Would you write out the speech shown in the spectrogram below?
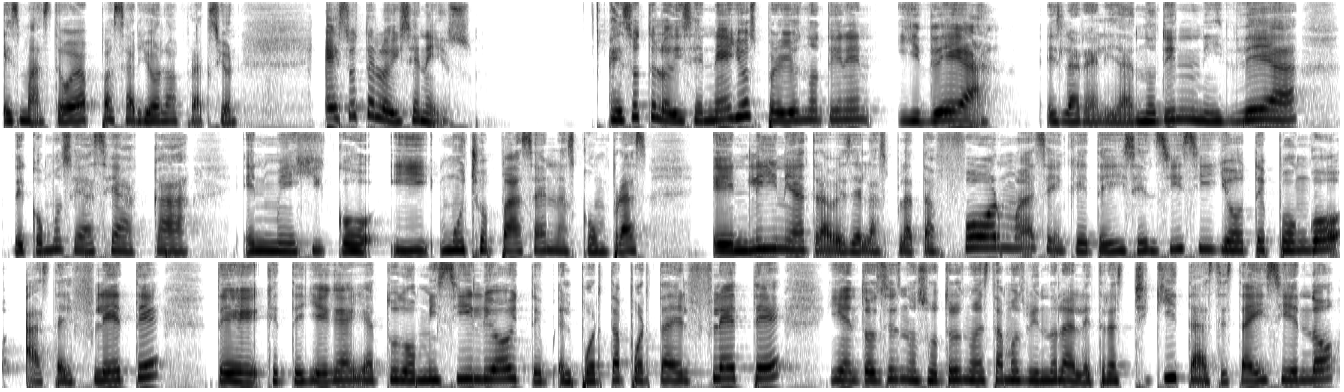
Es más, te voy a pasar yo la fracción. Eso te lo dicen ellos. Eso te lo dicen ellos, pero ellos no tienen idea, es la realidad, no tienen idea de cómo se hace acá en México y mucho pasa en las compras en línea a través de las plataformas en que te dicen, sí, sí, yo te pongo hasta el flete, te, que te llegue ahí a tu domicilio y el puerta a puerta del flete y entonces nosotros no estamos viendo las letras chiquitas, te está diciendo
